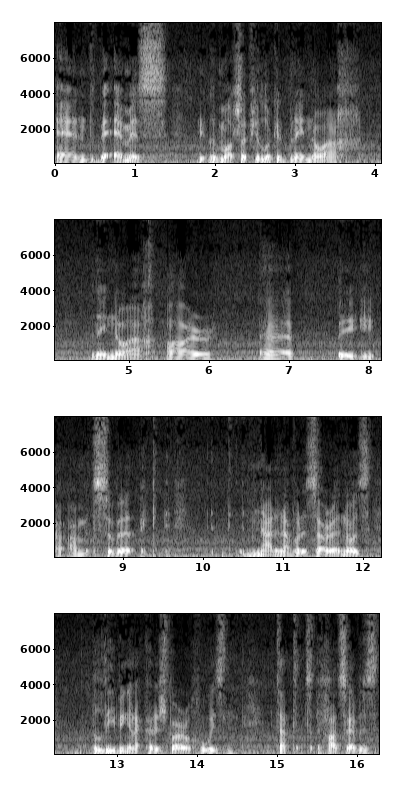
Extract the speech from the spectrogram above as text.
and be'emes, the if you look at Bnei Noach, Bnei Noach are uh, are mitzvah not an avodah zara, and was believing in a Kaddish Baruch who is not hard to as,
